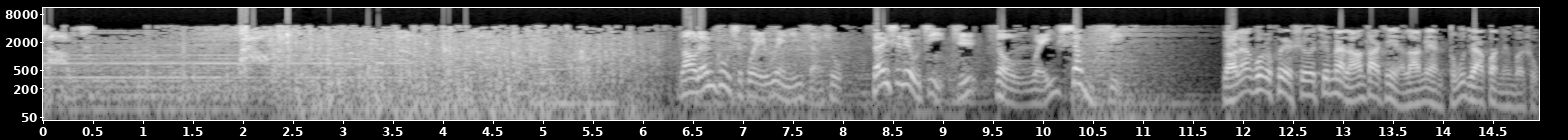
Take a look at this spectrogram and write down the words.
杀了他！老梁故事会为您讲述三十六计之走为上计。老梁故事会是由金麦郎大金野拉面独家冠名播出。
